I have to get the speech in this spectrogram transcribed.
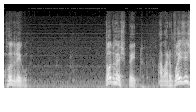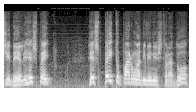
Rodrigo. Todo respeito. Agora, vou exigir dele respeito. Respeito para um administrador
